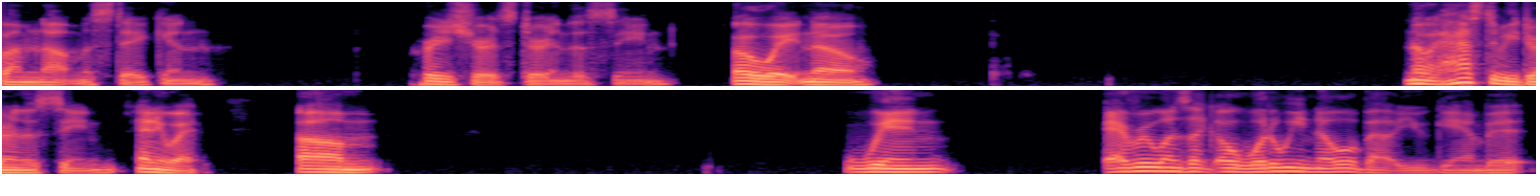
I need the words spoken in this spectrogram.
I'm not mistaken, pretty sure it's during this scene. Oh wait, no. No, it has to be during this scene. Anyway, um when everyone's like, "Oh, what do we know about you, Gambit?"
